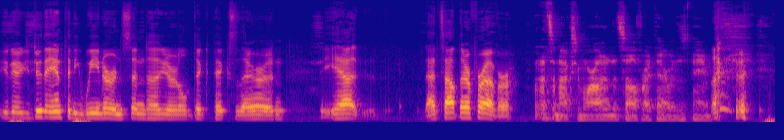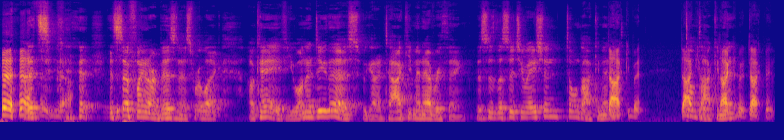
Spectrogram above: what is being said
You know, you do the Anthony Weiner and send uh, your little dick pics there, and yeah, that's out there forever. That's an oxymoron in itself, right there with his name. it's it's so funny in our business. We're like, okay, if you want to do this, we got to document everything. This is the situation. Don't document it. Document. Document. document. Document. Document.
